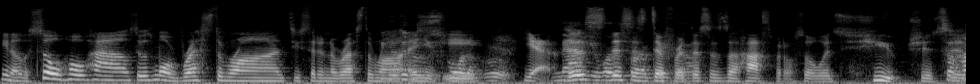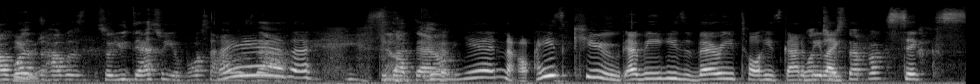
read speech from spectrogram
you know, the Soho House. It was more restaurants. You sit in a restaurant and you eat. group. Yeah, Now this this is different. This is a hospital, so it's huge. It's, So it's how was how was so you danced with your boss and how yeah, was that? the- he's He so got down? cute. Yeah, no, he's cute. I mean, he's very tall. He's got to be like two-stepper? six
